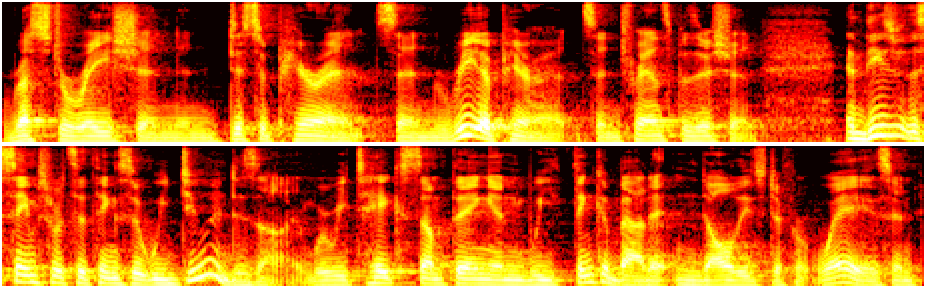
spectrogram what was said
restoration and disappearance and reappearance and transposition. And these are the same sorts of things that we do in design, where we take something and we think about it in all these different ways. And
